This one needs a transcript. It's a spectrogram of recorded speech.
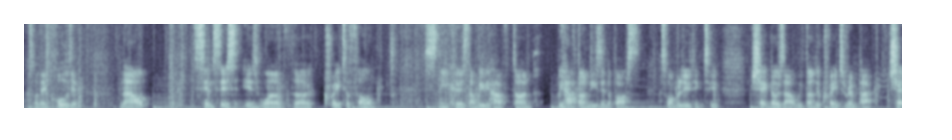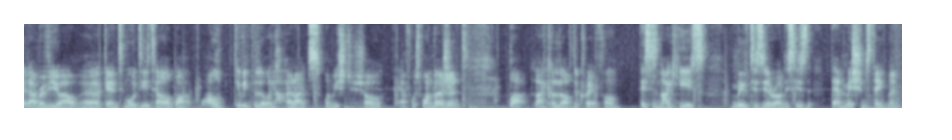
That's what they called it. Now, since this is one of the Crater Foam sneakers that we have done, we have done these in the past. That's what I'm alluding to. Check those out. We've done the Crater Impact. Check that review out, uh, get into more detail, but I'll give you the little highlights when we show the Air Force One version. But like a lot of the creative form. this is Nike's move to zero. This is their mission statement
